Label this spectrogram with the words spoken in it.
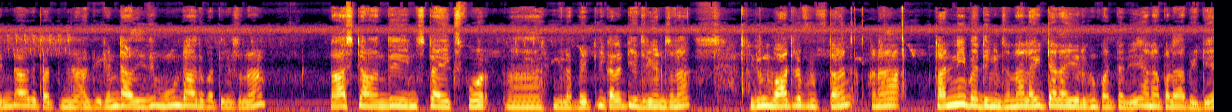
ரெண்டாவது பார்த்தீங்கன்னா அது ரெண்டாவது இது மூன்றாவது பார்த்தீங்கன்னு சொன்னால் லாஸ்ட்டாக வந்து இன்ஸ்டா எக்ஸ் ஃபோர் இதில் பெட்ரி கலட்டி வச்சிருக்கேன்னு சொன்னால் இதுவும் வாட்டர் ப்ரூஃப் தான். ஆனால் தண்ணி பார்த்தீங்கன்னு சொன்னால் லைட்டாக தான் இதுக்கும் பட்டது. ஆனால் பழதா போயிட்டு.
